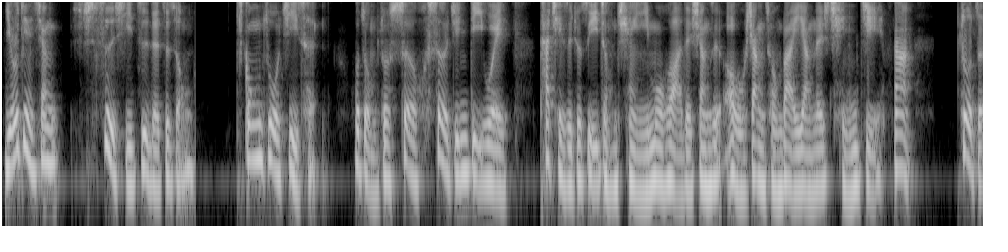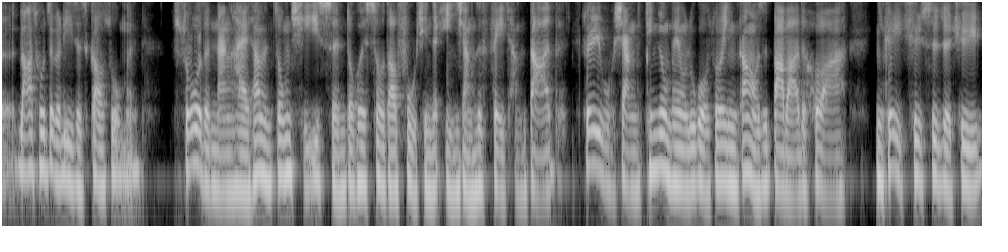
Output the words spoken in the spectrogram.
有点像世袭制的这种工作继承，或者我们说社社经地位，它其实就是一种潜移默化的，像是偶像崇拜一样的情节。那作者拉出这个例子是告诉我们。所有的男孩，他们终其一生都会受到父亲的影响是非常大的。所以，我想听众朋友，如果说你刚好是爸爸的话，你可以去试着去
